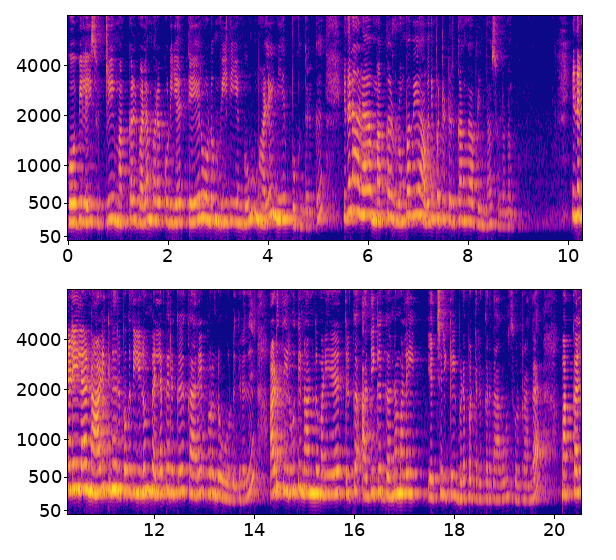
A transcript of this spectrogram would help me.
கோவிலை சுற்றி மக்கள் வலம் வரக்கூடிய தேரோடும் வீதியெங்கும் மழை நீர் புகுந்திருக்கு. இதனால மக்கள் ரொம்பவே அவதிப்பட்டுட்டு இருக்காங்க அப்படின்னு தான் சொல்லணும். இந்த நிலையில் நாழிக்கிணறு பகுதியிலும் வெள்ளப்பெருக்கு கரை புரண்டு ஓடுகிறது. அடுத்த இருபத்தி நான்கு மணி நேரத்திற்கு அதிக கனமழை எச்சரிக்கை விடப்பட்டிருக்கிறதாகவும் சொல்கிறாங்க மக்கள்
